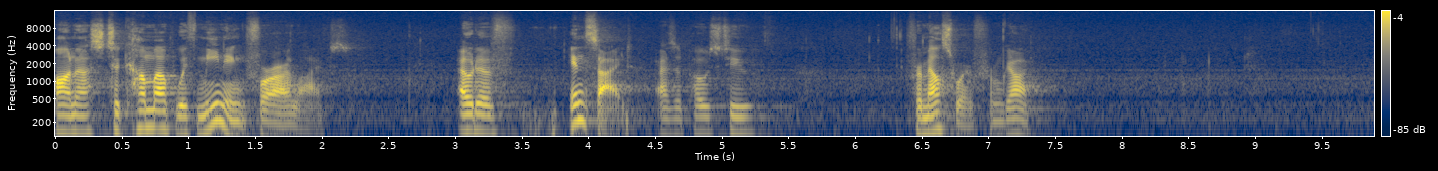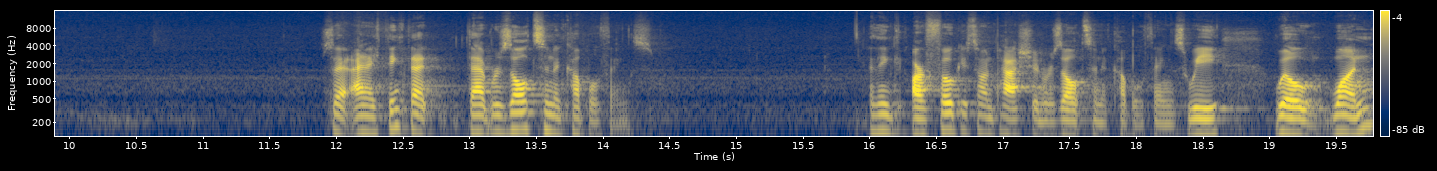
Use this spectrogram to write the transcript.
on us to come up with meaning for our lives out of inside as opposed to from elsewhere, from God. So, and I think that that results in a couple things. I think our focus on passion results in a couple things. We will, one,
